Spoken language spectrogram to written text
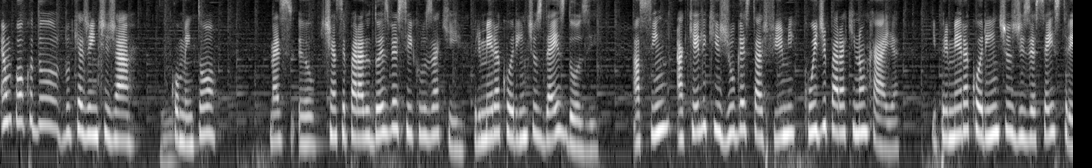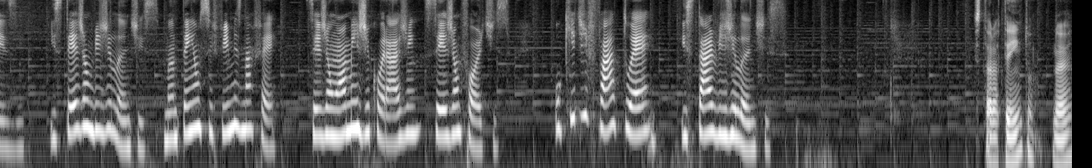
É um pouco do, do que a gente já comentou, mas eu tinha separado dois versículos aqui. 1 Coríntios 10, 12. Assim, aquele que julga estar firme, cuide para que não caia. E 1 Coríntios 16, 13. Estejam vigilantes, mantenham-se firmes na fé, sejam homens de coragem, sejam fortes. O que de fato é estar vigilantes? Estar atento, né?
